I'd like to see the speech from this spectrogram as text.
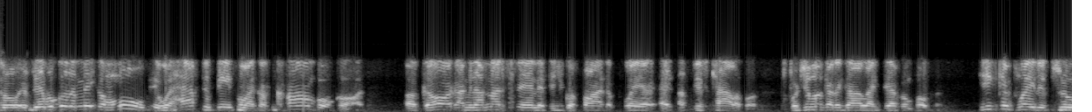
So if they were going to make a move, it would have to be for like a combo guard, a guard. I mean, I'm not saying that you could find a player at, of this caliber, but you look at a guy like Devin Booker. He can play the two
